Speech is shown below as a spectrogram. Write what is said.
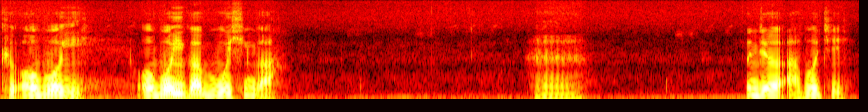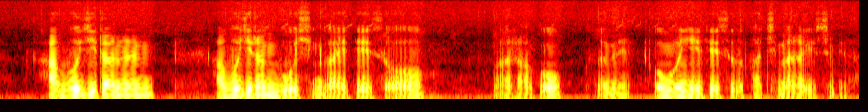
그 어버이, 어버이가 무엇인가? 어, 먼저 아버지, 아버지라는 아버지란 무엇인가에 대해서 말하고 그다음에 어머니에 대해서도 같이 말하겠습니다.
